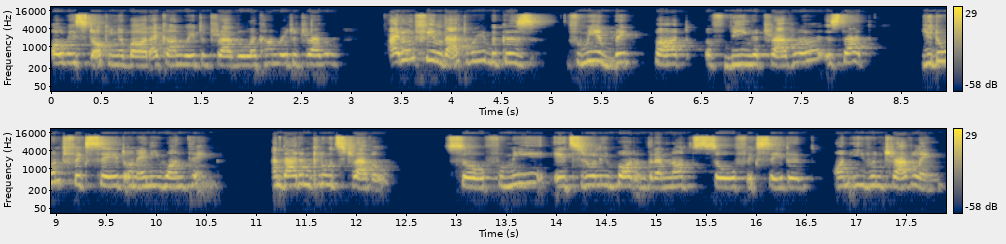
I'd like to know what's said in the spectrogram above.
always talking about, I can't wait to travel, I can't wait to travel. I don't feel that way because for me, a big part of being a traveler is that you don't fixate on any one thing, and that includes travel. So for me, it's really important that I'm not so fixated on even traveling.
